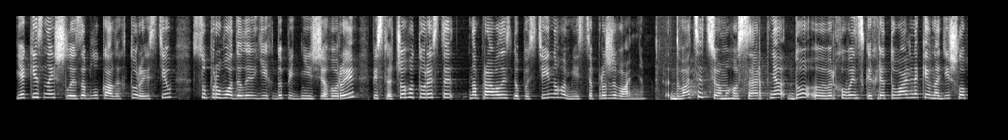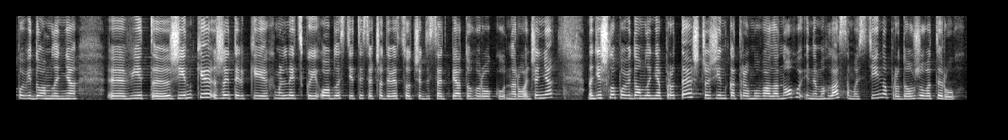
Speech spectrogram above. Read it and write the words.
які знайшли заблукалих туристів, супроводили їх до підніжжя гори, після чого туристи направились до постійного місця проживання. 27 серпня до е, верховинських рятувальників надійшло повідомлення е, від е, жінки, жительки Хмельницької області 1965 року народження. Надійшло повідомлення про те, що жінка травмувала ногу і не могла самостійно продовжувати рух.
